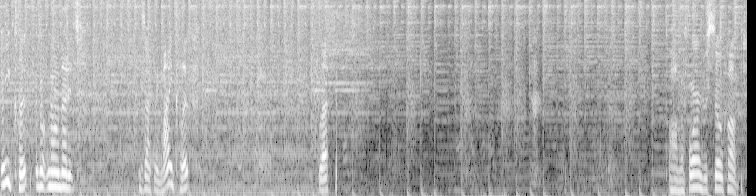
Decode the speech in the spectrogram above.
a clip, I don't know that it's exactly my clip. Left. Oh, my forearms are so pumped.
